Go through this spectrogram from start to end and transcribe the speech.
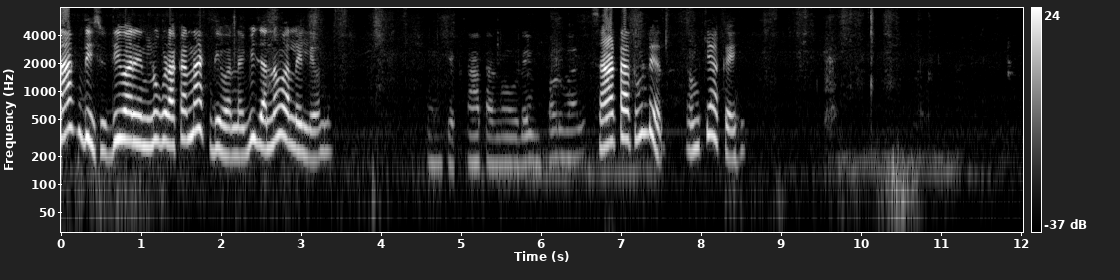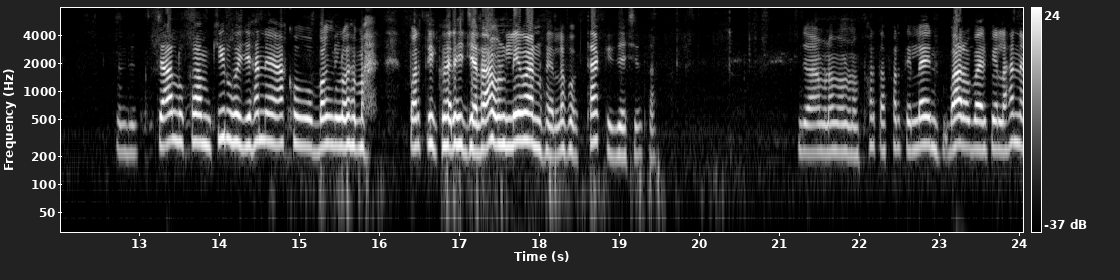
નાખ દઈશું. દિવાળીને લુગડા કા નાખ દેવાના બીજા નવા લઈ લેવાના સાંટા તો ઉડે આમ ક્યાં કઈ ચાલુ કામ કર્યું હોય છે હને આખો બંગલો એમાં પરતી ઘરે જે રાઉન્ડ લેવાનું હોય લગભગ થાકી જાય છે તો. જો હમણાં હમણાં ફરતા ફરતી લઈને બારો બાર પેલા ને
